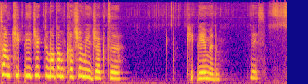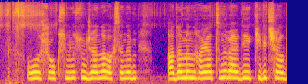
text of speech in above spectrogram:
Tam kitleyecektim adam kaçamayacaktı. Kitleyemedim. Neyse. O şu Oxyminus'un canına bak sanırım adamın hayatını verdiği kidi çaldı.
